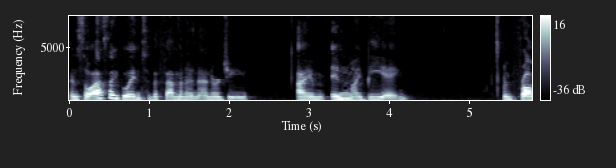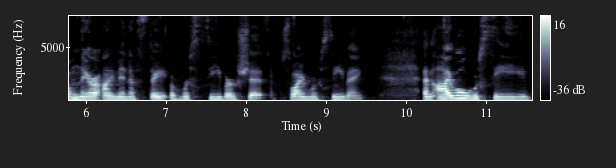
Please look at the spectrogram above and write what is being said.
And so as I go into the feminine energy, I'm in my being. And from there, I'm in a state of receivership. So I'm receiving. And I will receive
